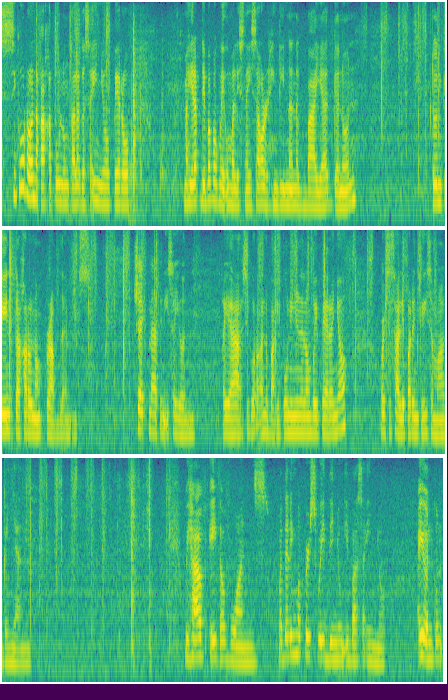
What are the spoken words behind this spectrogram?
siguro nakakatulong talaga sa inyo pero mahirap 'di ba pag may umalis na isa or hindi na nagbayad ganon doon kayo nagkakaroon ng problems. Check natin isa yon kaya siguro ano ba ipunin nyo na lang ba yung pera nyo? Or sasali pa rin kayo sa mga ganyan We have eight of wands. Madaling ma-persuade din yung iba sa inyo. ayun, kun,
